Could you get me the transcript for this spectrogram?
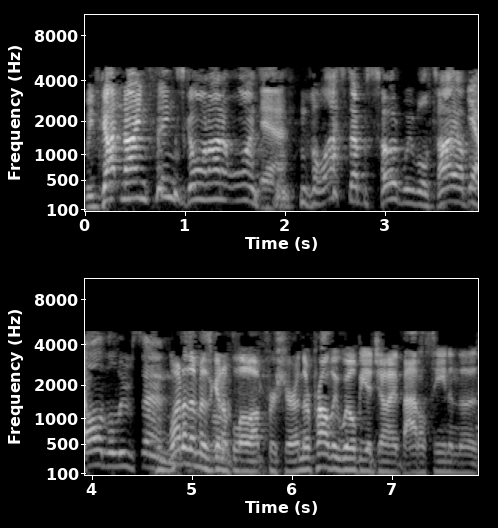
we've got nine things going on at once. Yeah. the last episode, we will tie up Yeah. all the loose ends. One of them is going to blow up for sure, and there probably will be a giant battle scene in the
